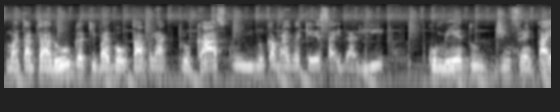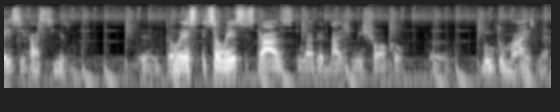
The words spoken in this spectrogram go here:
uma tartaruga que vai voltar para o casco e nunca mais vai querer sair dali com medo de enfrentar esse racismo. Então esse, são esses casos que na verdade me chocam muito mais, né?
